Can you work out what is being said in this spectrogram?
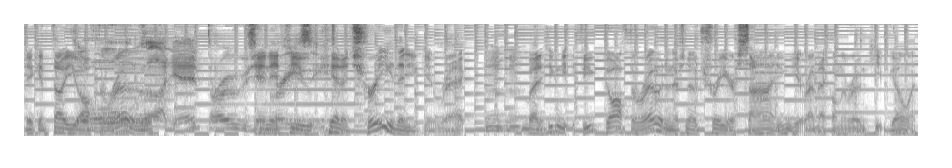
It can throw you oh, off the oh, road. God, yeah, it throws you. And crazy. if you hit a tree, then you get wrecked. Mm-hmm. But if you can, get, if you go off the road and there's no tree or sign, you can get right back on the road and keep going.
